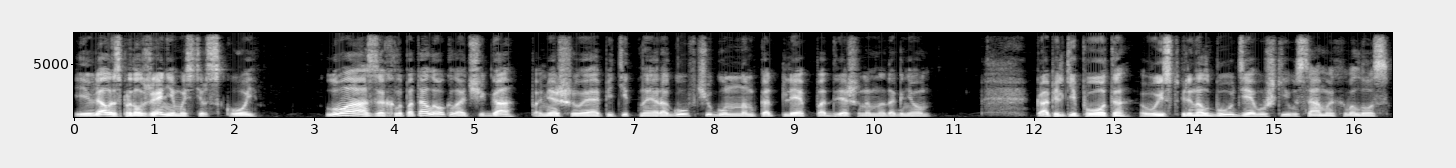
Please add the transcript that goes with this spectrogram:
и являлась продолжением мастерской, Луаза хлопотала около очага, помешивая аппетитное рагу в чугунном котле, подвешенном над огнем. Капельки пота выступили на лбу девушки у самых волос.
